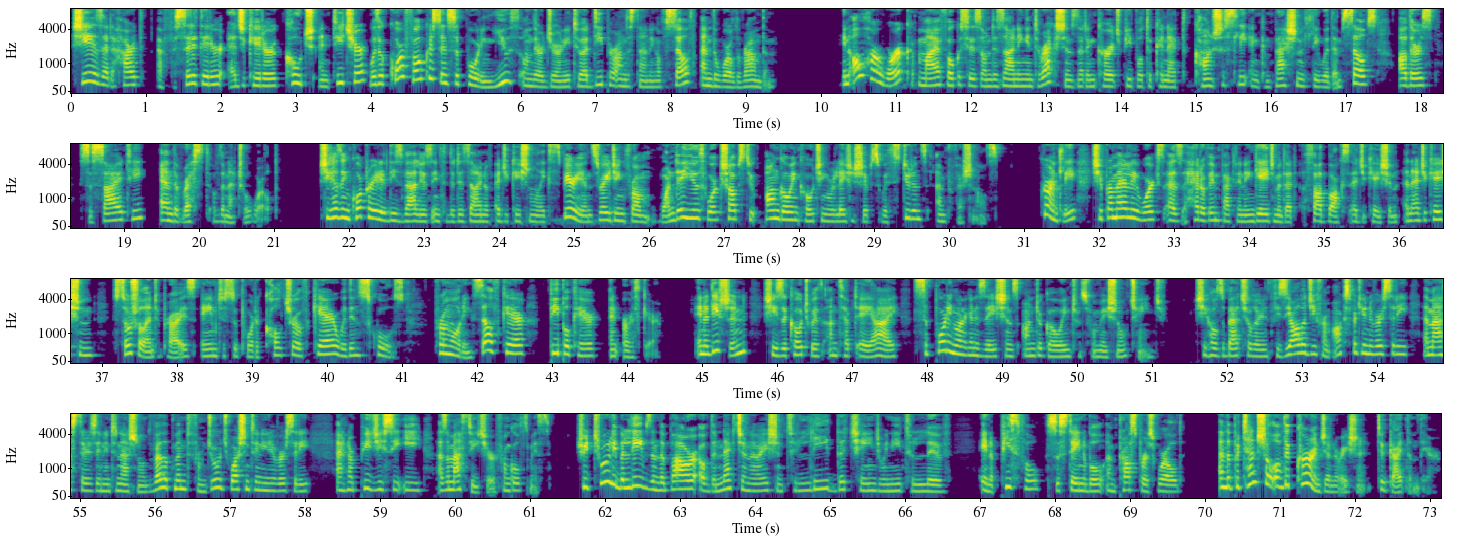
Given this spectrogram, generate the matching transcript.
She is at heart a facilitator, educator, coach, and teacher with a core focus in supporting youth on their journey to a deeper understanding of self and the world around them. In all her work, Maya focuses on designing interactions that encourage people to connect consciously and compassionately with themselves, others, society, and the rest of the natural world. She has incorporated these values into the design of educational experience, ranging from one day youth workshops to ongoing coaching relationships with students and professionals. Currently, she primarily works as head of impact and engagement at Thoughtbox Education, an education social enterprise aimed to support a culture of care within schools, promoting self care, people care, and earth care. In addition, she's a coach with Untapped AI, supporting organizations undergoing transformational change. She holds a Bachelor in Physiology from Oxford University, a Master's in International Development from George Washington University, and her PGCE as a math teacher from Goldsmiths. She truly believes in the power of the next generation to lead the change we need to live in a peaceful, sustainable, and prosperous world, and the potential of the current generation to guide them there.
